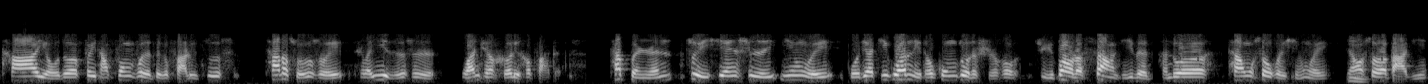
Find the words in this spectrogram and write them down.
她有着非常丰富的这个法律知识，她的所作所为是吧，一直是完全合理合法的。他本人最先是因为国家机关里头工作的时候举报了上级的很多贪污受贿行为，然后受到打击，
